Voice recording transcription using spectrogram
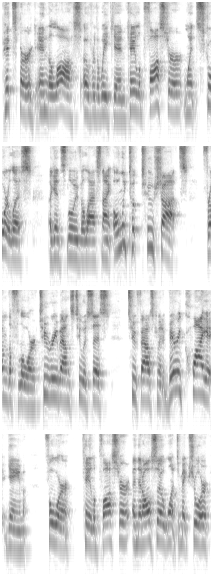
Pittsburgh in the loss over the weekend. Caleb Foster went scoreless against Louisville last night, only took two shots from the floor, two rebounds, two assists, two fouls committed. Very quiet game for Caleb Foster. And then also want to make sure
